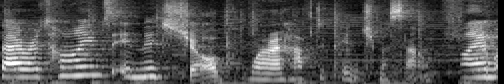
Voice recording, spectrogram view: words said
there are times in this job where I have to pinch myself. I am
